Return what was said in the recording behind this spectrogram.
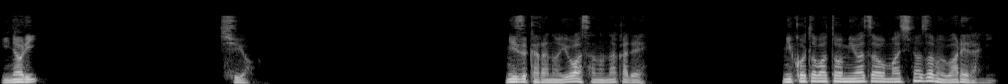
祈り。主よ。自らの弱さの中で、御言葉と御業を待ち望む我らに、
